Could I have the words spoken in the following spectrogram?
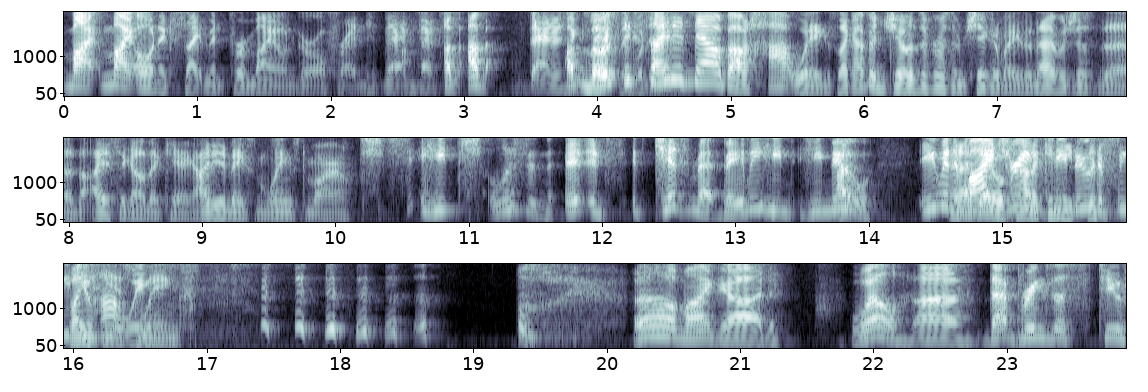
my my own excitement for my own girlfriend. That that's I'm, I'm, that is I'm exactly most excited now about hot wings. Like I've been jonesing for some chicken wings, and that was just the the icing on the cake. I need to make some wings tomorrow. He listen, it, it's it's kismet, baby. He he knew. Even in my dreams, he knew to feed you hot wings. wings. Oh my god. Well, uh that brings us to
